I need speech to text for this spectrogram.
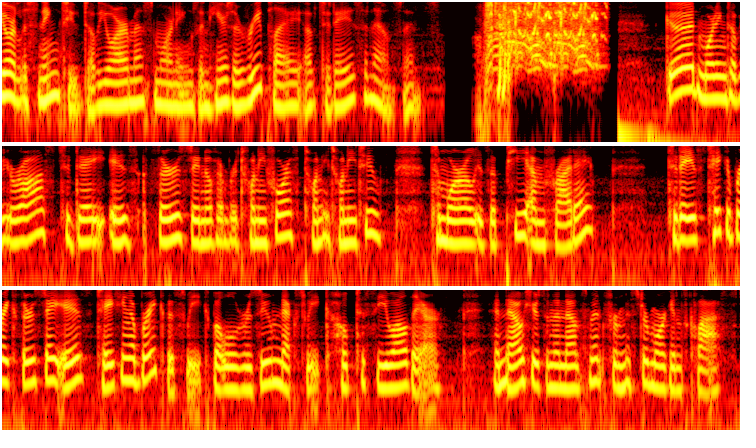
You're listening to WRMS Mornings, and here's a replay of today's announcements. Good morning, W. Ross. Today is Thursday, November 24th, 2022. Tomorrow is a PM Friday. Today's Take a Break Thursday is taking a break this week, but we'll resume next week. Hope to see you all there. And now here's an announcement from Mr. Morgan's class.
